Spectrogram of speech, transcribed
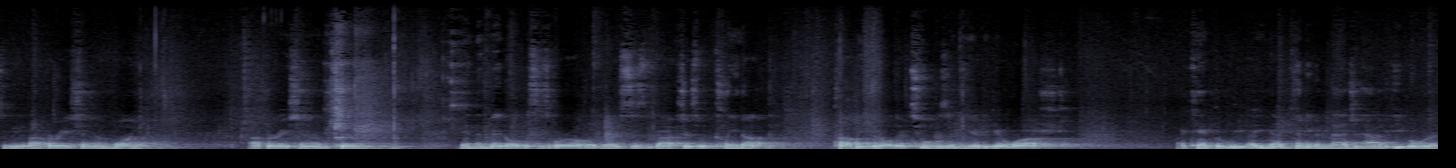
So we have Operation Room 1, Operation Room 2. In the middle, this is where all the nurses and doctors would clean up. Probably put all their tools in here to get washed. I can't believe, I mean, I can't even imagine how many people were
